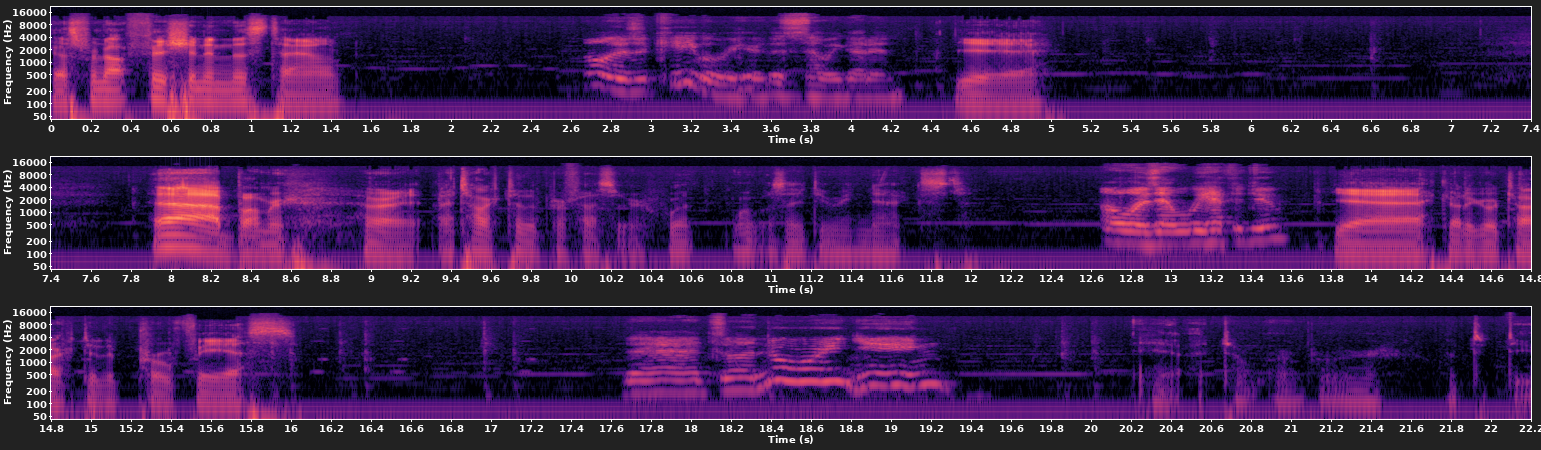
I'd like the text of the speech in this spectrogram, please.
guess we're not fishing in this town. oh, there's a cave over here. This is how we got in. Yeah. Ah, bummer. All right, I talked to the professor. What what was I doing next? Oh, is that what we have to do? Yeah, gotta go talk to the profess. That's annoying. Yeah, I don't remember what to do.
